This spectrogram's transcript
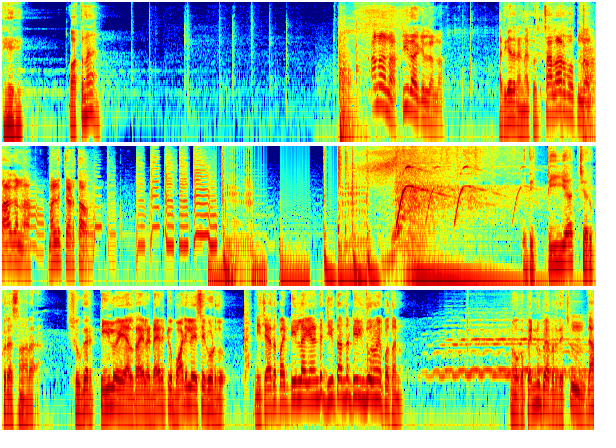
వస్తున్నా. అన్నా టీ తాగిల్లన్నా అది కదరా నాకు చల్లారబోతున్నా తాగన్నా మళ్ళీ తిడతావు. ఇది టీయా చెరుకు రసంరా షుగర్ టీలో వేయాలరా ఇలా డైరెక్ట్ బాడీలో వేసేయకూడదు. నీ చేత పట్టి టీ లాగానంటే జీవితం అంతా టీకి దూరం అయిపోతాను. నువ్వు ఒక పెన్ను పేపర్ తెచ్చు దా.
